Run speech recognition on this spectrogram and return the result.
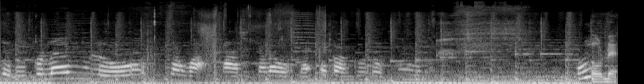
ดี๋ยวนี้กูเริ่มรู้จังหวะการกระโดดแล้วแต่ก่อนกูโดดแค่อุ้ยตกเด้อ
